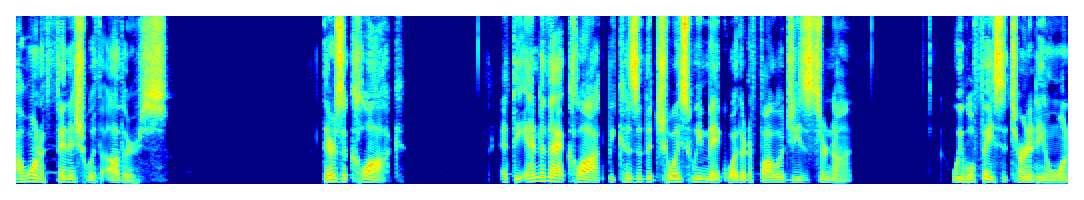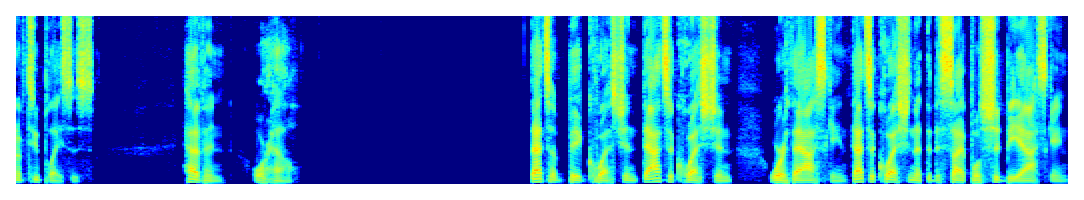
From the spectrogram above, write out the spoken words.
I want to finish with others. There's a clock. At the end of that clock, because of the choice we make, whether to follow Jesus or not, we will face eternity in one of two places heaven or hell. That's a big question. That's a question worth asking. That's a question that the disciples should be asking.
